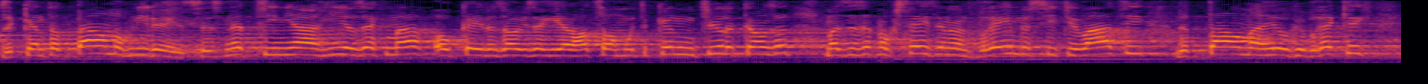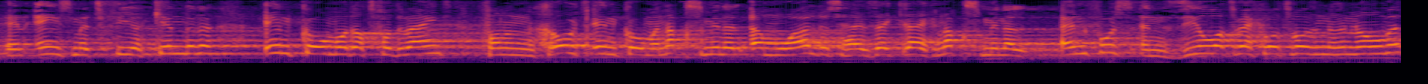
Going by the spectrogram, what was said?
ze kent dat taal nog niet eens, ze is net tien jaar hier zeg maar, oké dan zou je zeggen, ja dat had ze al moeten kunnen, natuurlijk kan ze. Maar ze zit nog steeds in een vreemde situatie, de taal maar heel gebrekkig, ineens met vier kinderen, inkomen dat verdwijnt, van een groot inkomen, naqs min al-amwal, dus hij, zij krijgt naqs min al-enfus, een ziel wat weg wordt genomen,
